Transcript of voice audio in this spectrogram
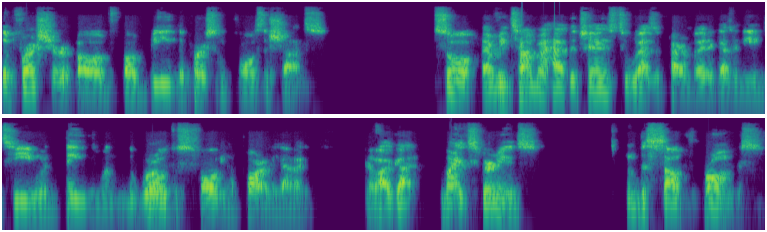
the pressure of of being the person who calls the shots. So every time I had the chance to, as a paramedic, as an EMT, when things, when the world was falling apart, like I, you know, I got my experience in the South Bronx.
